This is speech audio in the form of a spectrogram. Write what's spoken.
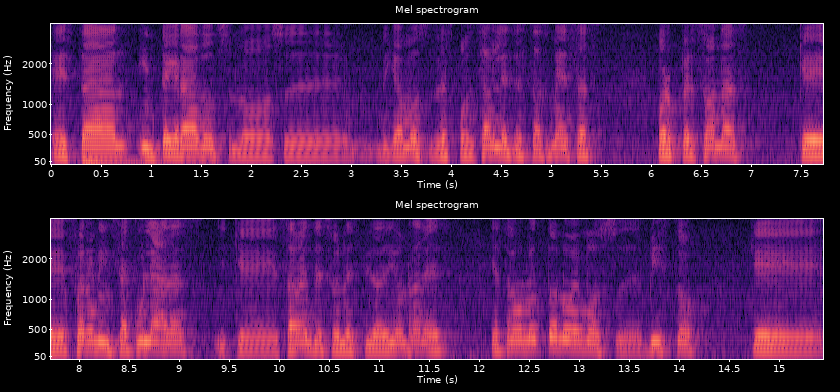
están integrados los, eh, digamos, responsables de estas mesas por personas que fueron insaculadas y que saben de su honestidad y honradez. Y hasta el momento no hemos eh, visto que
